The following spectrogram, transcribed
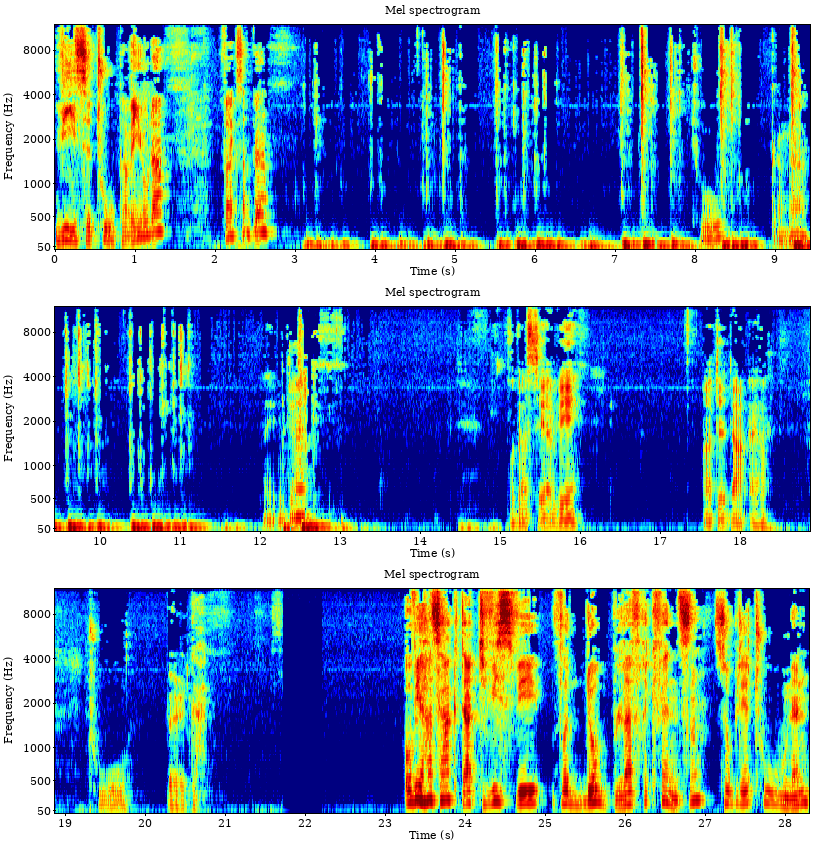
vise to perioder, for eksempel. To ganger periode. Og da ser vi at det da er to bølger. Og vi har sagt at hvis vi fordobler frekvensen, så blir tonen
